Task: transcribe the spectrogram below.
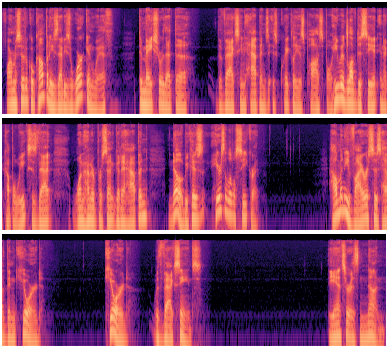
pharmaceutical companies that he's working with to make sure that the the vaccine happens as quickly as possible. He would love to see it in a couple weeks. Is that 100% going to happen? No, because here's a little secret. How many viruses have been cured cured with vaccines? The answer is none.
